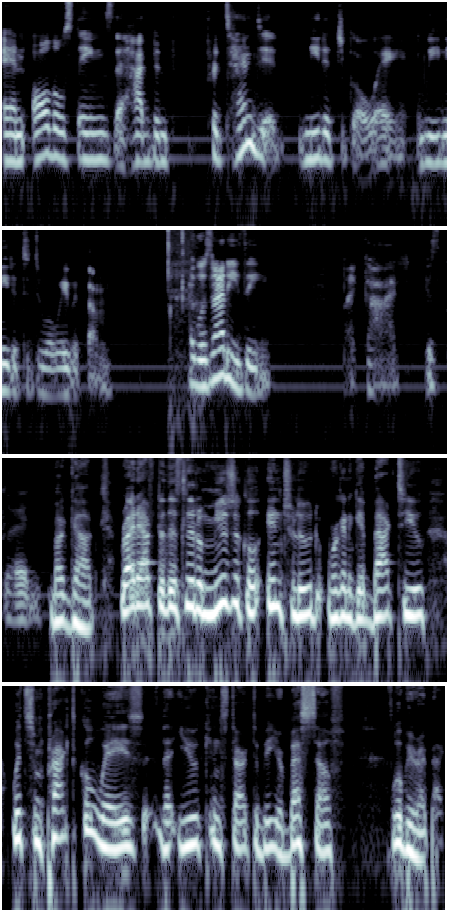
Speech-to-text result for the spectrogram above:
and all those things that had been pretended needed to go away. We needed to do away with them. It was not easy but god is good. But God. Right after this little musical interlude we're going to get back to you with some practical ways that you can start to be your best self. We'll be right back.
